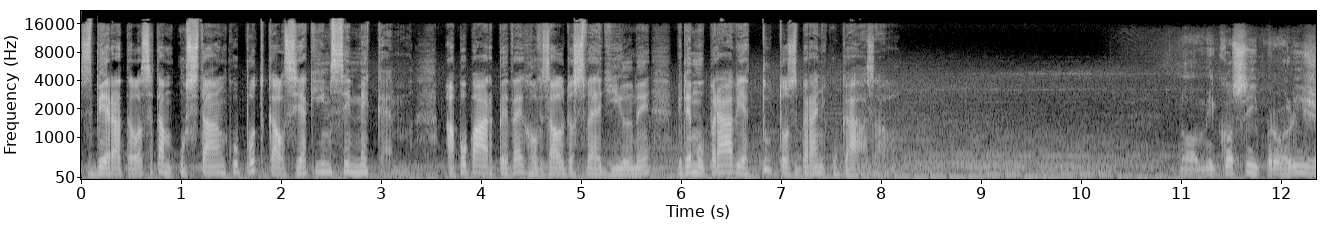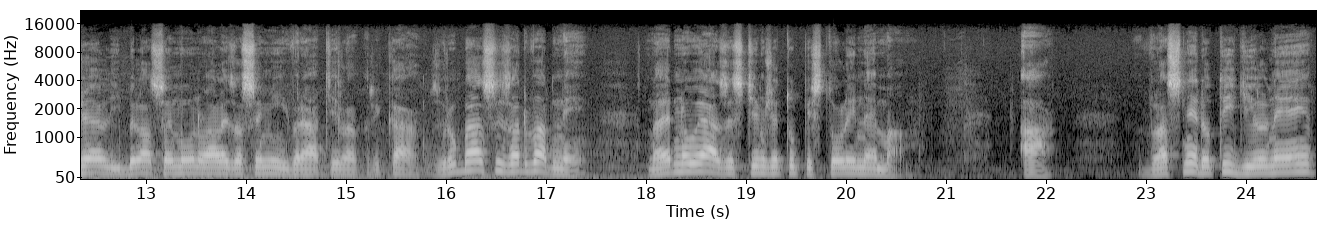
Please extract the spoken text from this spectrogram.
Sběratel se tam u stánku potkal s jakýmsi Mikem a po pár pivech ho vzal do své dílny, kde mu právě tuto zbraň ukázal. No, Miko si ji prohlížel, líbila se mu, no ale zase mi ji vrátila. Říká, zhruba asi za dva dny najednou já zjistím, že tu pistoli nemám. A vlastně do té dílny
